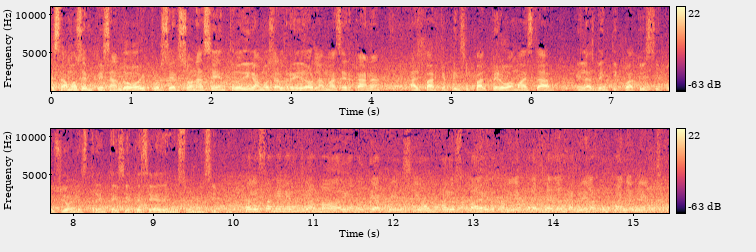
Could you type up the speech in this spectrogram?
Estamos empezando hoy por ser zona centro, digamos alrededor, la más cercana al parque principal, pero vamos a estar en las 24 instituciones, 37 sedes de nuestro municipio. ¿Cuál es también el llamado, digamos, de atención a los padres de familia para que hagan también el acompañamiento?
